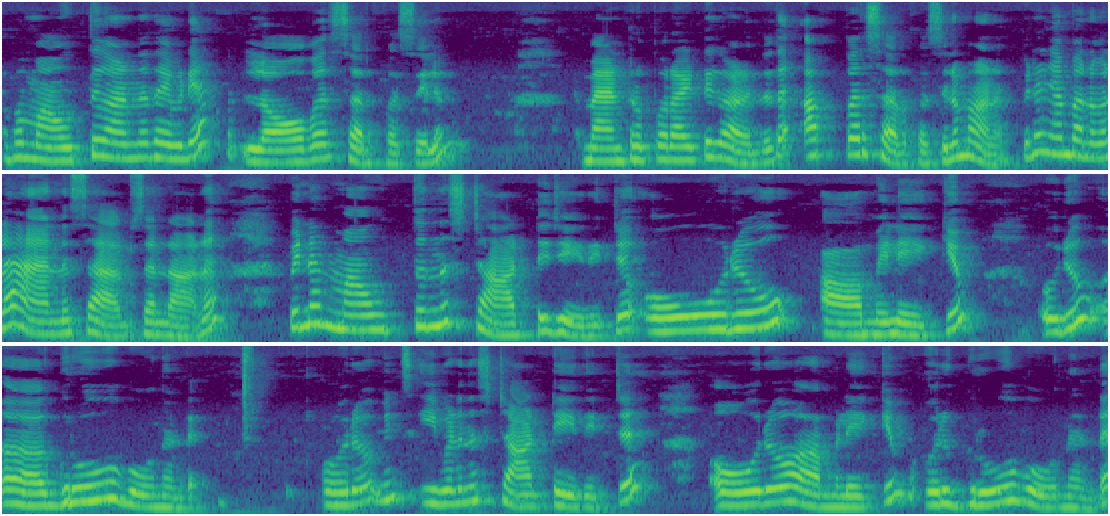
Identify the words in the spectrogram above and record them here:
അപ്പോൾ മൗത്ത് കാണുന്നത് എവിടെയാണ് ലോവർ സർഫസിലും മാൻട്രോപ്പറായിട്ട് കാണുന്നത് അപ്പർ സർഫസിലുമാണ് പിന്നെ ഞാൻ പറഞ്ഞ പോലെ ആനസ് ആബ്സെന്റ് ആണ്. പിന്നെ മൗത്തിൽ നിന്ന് സ്റ്റാർട്ട് ചെയ്തിട്ട് ഓരോ ആമിലേക്കും ഒരു ഗ്രൂവ് പോകുന്നുണ്ട്. ഓരോ മീൻസ് ഇവിടുന്ന് സ്റ്റാർട്ട് ചെയ്തിട്ട് ഓരോ ആമിലേക്കും ഒരു ഗ്രൂവ് പോകുന്നുണ്ട്.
